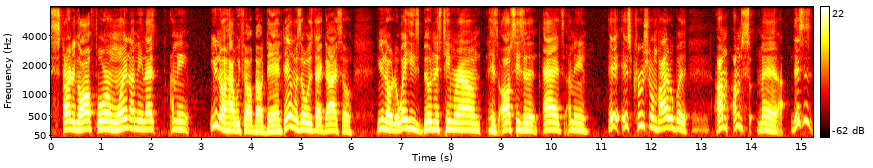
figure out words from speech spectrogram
starting off four and one. I mean, that's I mean, you know how we felt about Dan. Dan was always that guy. So, you know, the way he's building his team around his offseason ads, I mean, it, it's crucial and vital, but I'm I'm man, this is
